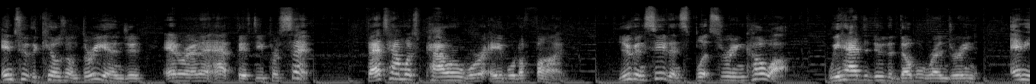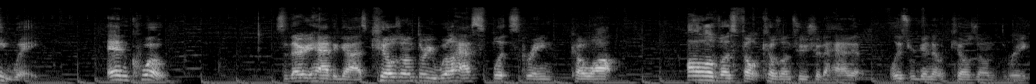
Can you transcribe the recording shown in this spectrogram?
into the Killzone 3 engine and ran it at 50%. That's how much power we're able to find. You can see it in split screen co op. We had to do the double rendering anyway. End quote. So there you have it, guys. Killzone 3 will have split screen co op. All of us felt Killzone 2 should have had it. At least we're getting it with Killzone 3.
